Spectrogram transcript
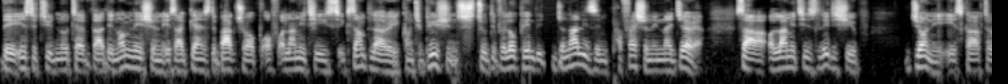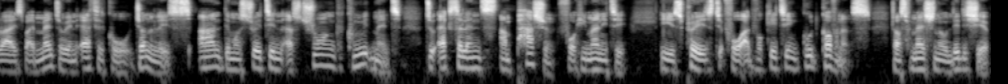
The Institute noted that the nomination is against the backdrop of Olamiti's exemplary contributions to developing the journalism profession in Nigeria. Sir Olamiti's leadership journey is characterized by mentoring ethical journalists and demonstrating a strong commitment to excellence and passion for humanity. He is praised for advocating good governance, transformational leadership,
